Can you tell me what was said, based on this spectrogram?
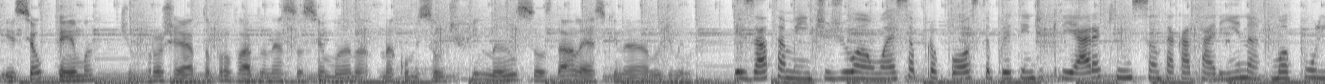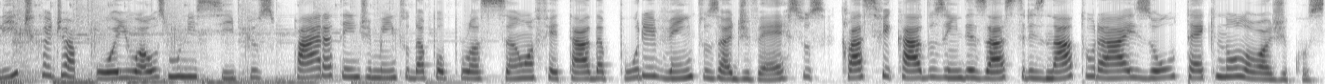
Esse é o tema de um projeto aprovado nessa semana na Comissão de Finanças da Alesc, né, Ludmila? Exatamente, João. Essa proposta pretende criar aqui em Santa Catarina uma política de apoio aos municípios para atendimento da população afetada por eventos adversos classificados em desastres naturais ou tecnológicos tecnológicos.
